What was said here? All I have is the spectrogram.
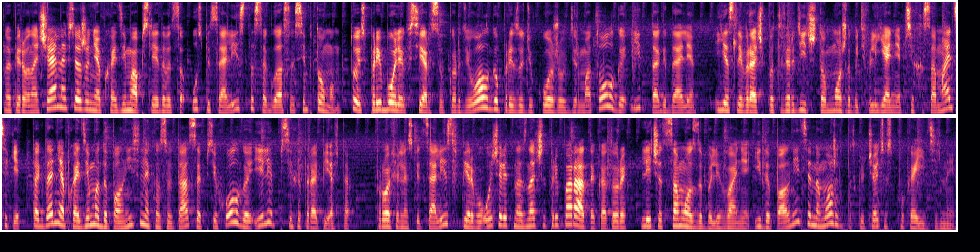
Но первоначально все же необходимо обследоваться у специалиста согласно симптомам, то есть при болях в сердце у кардиолога, при зуде кожи у дерматолога и так далее. Если врач подтвердит, что может быть влияние психосоматики, тогда необходима дополнительная консультация психолога или психотерапевта. Профильный специалист в первую очередь назначит препараты, которые лечат само заболевание и дополнительно может подключать успокоительные.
